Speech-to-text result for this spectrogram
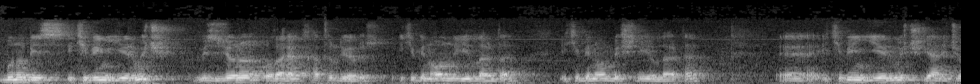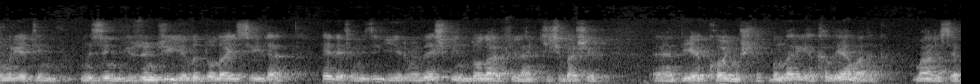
bunu biz 2023 vizyonu olarak hatırlıyoruz. 2010'lu yıllarda, 2015'li yıllarda 2023 yani Cumhuriyetimizin 100. yılı dolayısıyla hedefimizi 25 bin dolar filan kişi başı e, diye koymuştuk. Bunları yakalayamadık maalesef.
